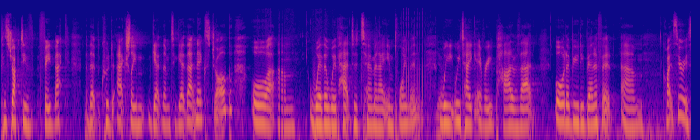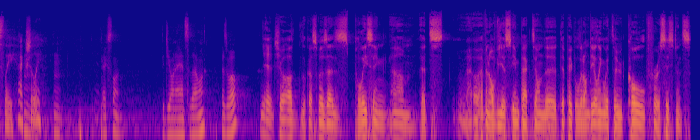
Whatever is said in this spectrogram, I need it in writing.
constructive feedback that could actually get them to get that next job, or um, whether we've had to terminate employment. Yeah. We, we take every part of that order beauty benefit um, quite seriously, hmm. actually. Mm. Mm. Excellent. Did you want to answer that one as well? Yeah, sure. I'll, look, I suppose as policing, um, it's have an obvious impact on the, the people that I'm dealing with who call for assistance.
